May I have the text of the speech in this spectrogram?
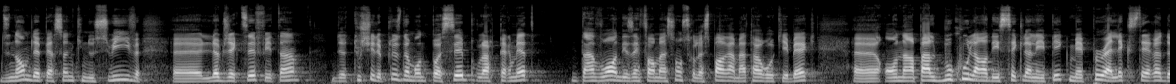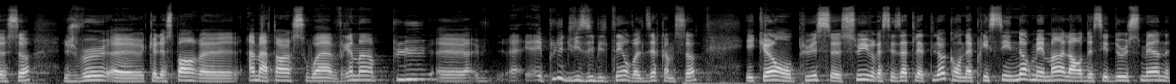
du nombre de personnes qui nous suivent. Euh, l'objectif étant de toucher le plus de monde possible pour leur permettre d'avoir des informations sur le sport amateur au Québec. Euh, on en parle beaucoup lors des cycles olympiques, mais peu à l'extérieur de ça. Je veux euh, que le sport euh, amateur soit vraiment plus, ait plus de visibilité, on va le dire comme ça, et qu'on puisse suivre ces athlètes-là qu'on apprécie énormément lors de ces deux semaines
